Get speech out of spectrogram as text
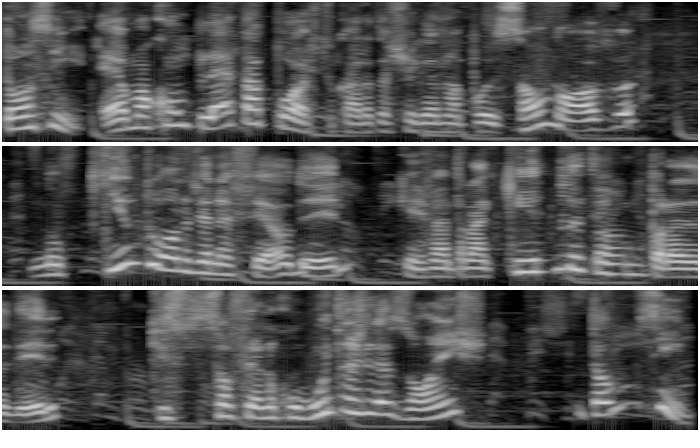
Então, assim, é uma completa aposta. O cara tá chegando numa posição nova, no quinto ano de NFL dele, que ele vai entrar na quinta temporada dele, que sofrendo com muitas lesões. Então, sim,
